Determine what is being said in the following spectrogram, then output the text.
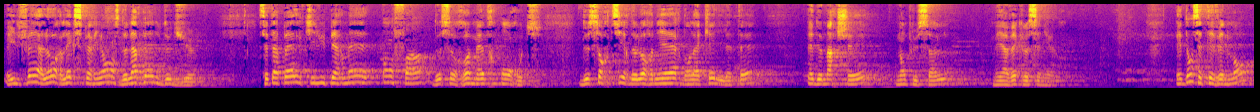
Et il fait alors l'expérience de l'appel de Dieu, cet appel qui lui permet enfin de se remettre en route, de sortir de l'ornière dans laquelle il était et de marcher non plus seul, mais avec le Seigneur. Et dans cet événement,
